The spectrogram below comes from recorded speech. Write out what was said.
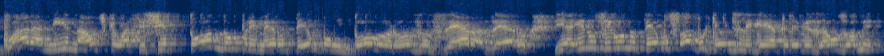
Guarani Náutico, eu assisti todo o primeiro tempo, um doloroso 0 a 0 E aí no segundo tempo, só porque eu desliguei a televisão, os homens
